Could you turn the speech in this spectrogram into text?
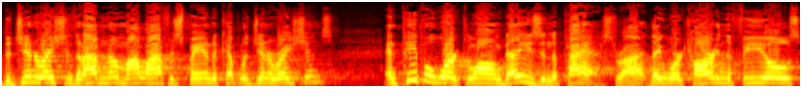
the generations that I've known, my life has spanned a couple of generations. And people worked long days in the past, right? They worked hard in the fields,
